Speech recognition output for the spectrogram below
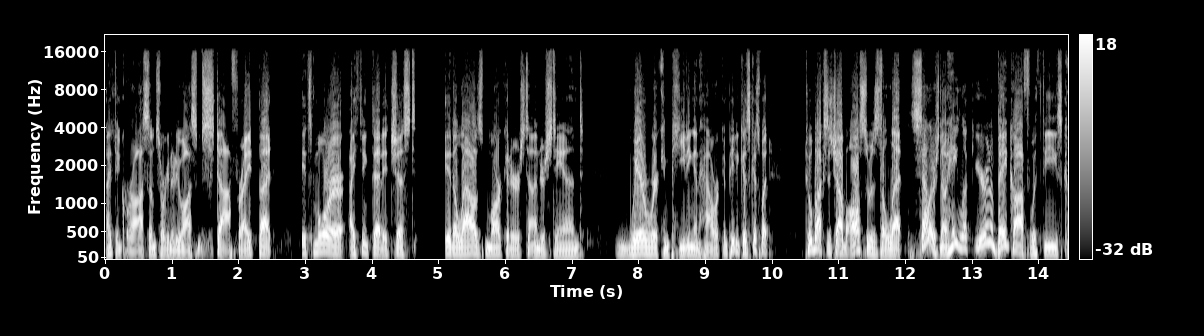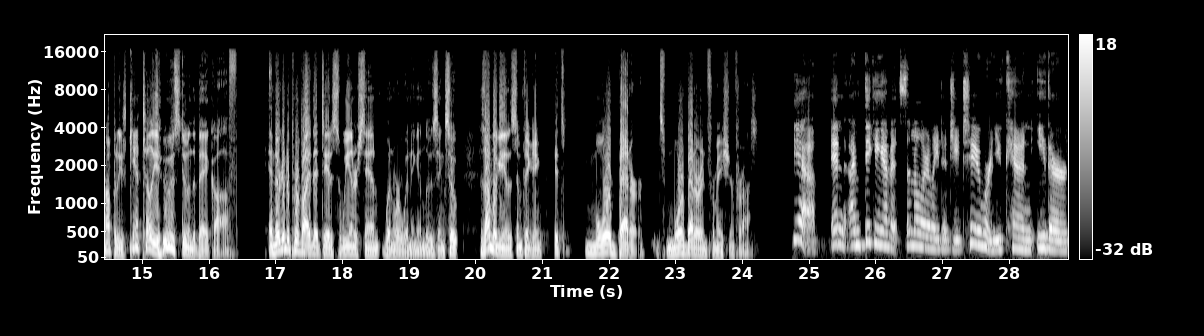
I think we're awesome, so we're going to do awesome stuff, right? But it's more, I think that it just it allows marketers to understand where we're competing and how we're competing. Because guess what? Toolbox's job also is to let sellers know, hey, look, you're in a bake off with these companies. Can't tell you who's doing the bake off. And they're going to provide that data so we understand when we're winning and losing. So as I'm looking at this, I'm thinking it's more better. It's more better information for us. Yeah. And I'm thinking of it similarly to G2, where you can either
